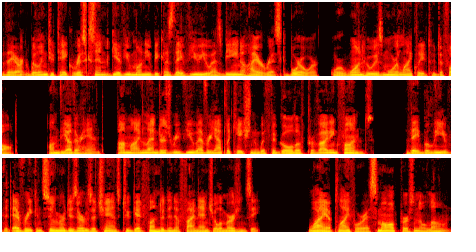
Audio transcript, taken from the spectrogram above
They aren't willing to take risks and give you money because they view you as being a higher risk borrower, or one who is more likely to default. On the other hand, online lenders review every application with the goal of providing funds. They believe that every consumer deserves a chance to get funded in a financial emergency. Why apply for a small personal loan?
